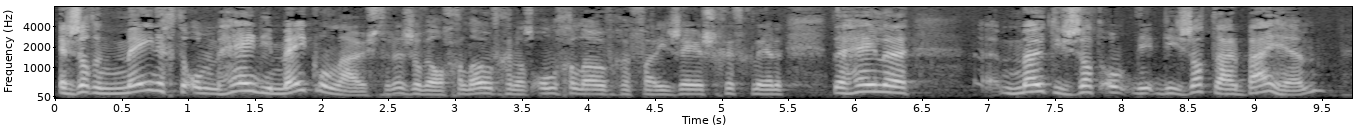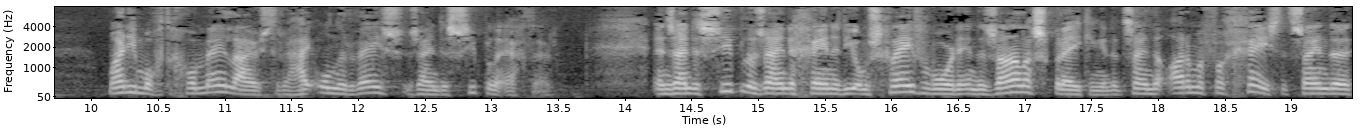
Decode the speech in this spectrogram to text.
Er zat een menigte om hem heen die mee kon luisteren, zowel gelovigen als ongelovigen, fariseeërs, schriftgeleerden. De hele eh, meut die zat, om, die, zat daar bij hem, maar die mochten gewoon meeluisteren. Hij onderwees zijn discipelen echter. En zijn discipelen zijn degene die omschreven worden in de zaligsprekingen. Dat zijn de armen van geest. Dat zijn de,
